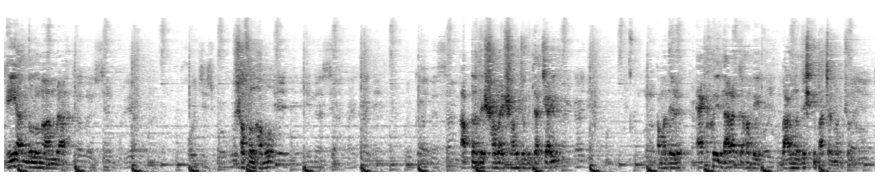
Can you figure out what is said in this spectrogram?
এই আন্দোলন আমরা সফল হব। আপনাদের সবাই সহযোগিতা চাই। আমাদের এক হয়ে দাঁড়াতে হবে বাংলাদেশকে বাঁচানোর জন্য।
